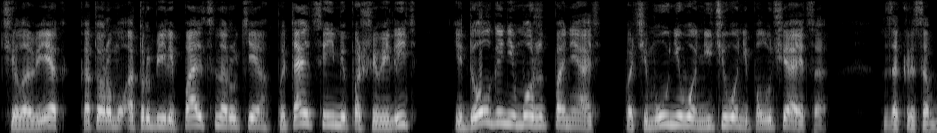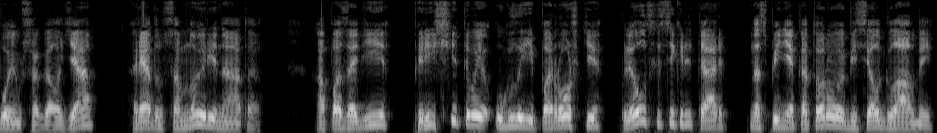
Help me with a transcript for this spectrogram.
Человек, которому отрубили пальцы на руке, пытается ими пошевелить и долго не может понять, почему у него ничего не получается. За крысобоем шагал я, рядом со мной Рената, а позади, пересчитывая углы и порожки, плелся секретарь, на спине которого висел главный.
